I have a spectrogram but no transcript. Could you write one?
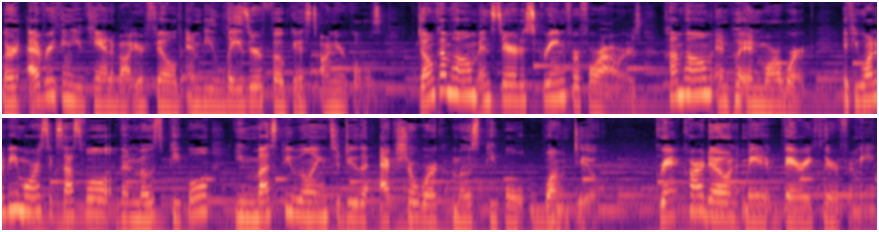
Learn everything you can about your field and be laser focused on your goals. Don't come home and stare at a screen for four hours. Come home and put in more work. If you want to be more successful than most people, you must be willing to do the extra work most people won't do. Grant Cardone made it very clear for me.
